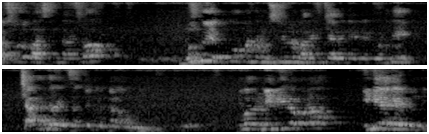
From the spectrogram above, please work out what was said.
అసలు రాసిన దాంట్లో ముందు ఎక్కువ మంది ముస్లింలు మరణించారనేటటువంటిది చారిత్రక సత్యముల కళ ఉంది ఇవాళ ఢిల్లీలో కూడా ఇండియా గేట్ ఉంది.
